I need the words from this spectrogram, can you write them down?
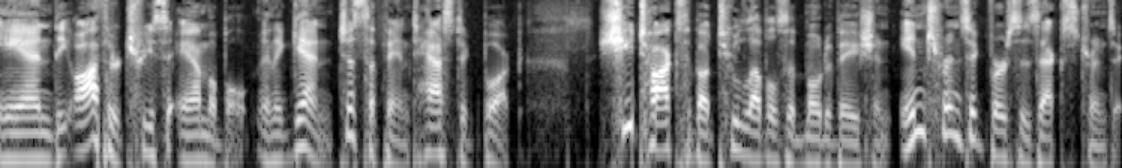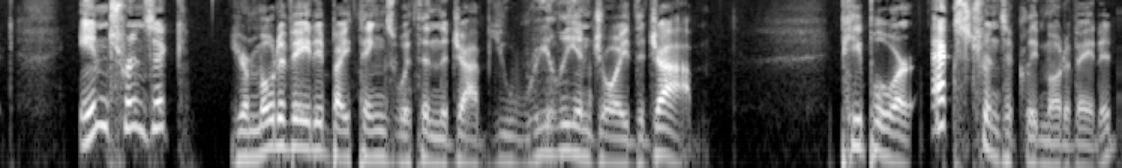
And the author, Teresa Amabile, and again, just a fantastic book she talks about two levels of motivation intrinsic versus extrinsic. Intrinsic, you're motivated by things within the job. You really enjoy the job. People who are extrinsically motivated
